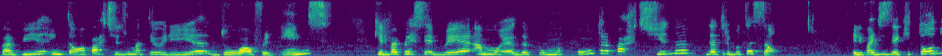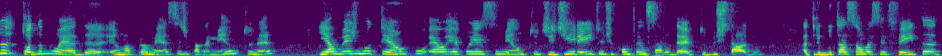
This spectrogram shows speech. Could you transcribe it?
vai vir, então, a partir de uma teoria do Alfred Innes, que ele vai perceber a moeda como uma contrapartida da tributação. Ele vai dizer que todo, toda moeda é uma promessa de pagamento, né? E, ao mesmo tempo, é o reconhecimento de direito de compensar o débito do Estado. A tributação vai ser feita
